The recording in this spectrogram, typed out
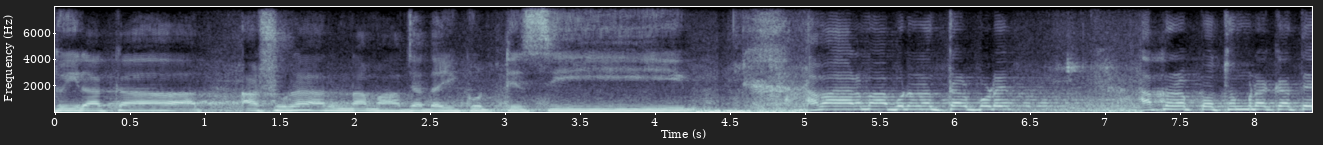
দুই রাকাত আশুরার নামাজ আদায় করতেছি। আমার মা বোনেরা, তারপরে আপনারা প্রথম রাকাতে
